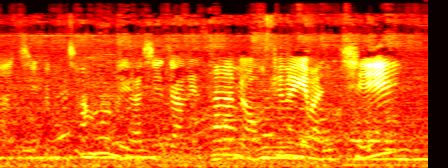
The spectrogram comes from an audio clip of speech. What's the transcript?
아, 지금 참으로 야시장에 사람이 엄청나게 많지?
